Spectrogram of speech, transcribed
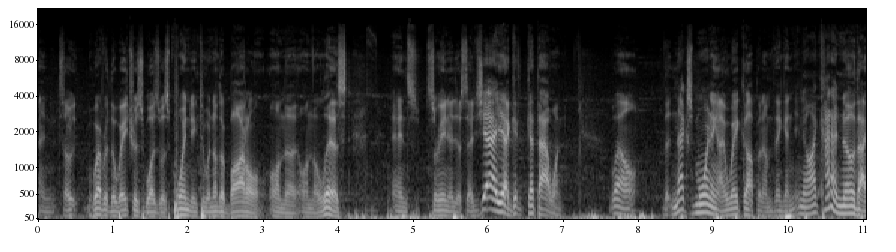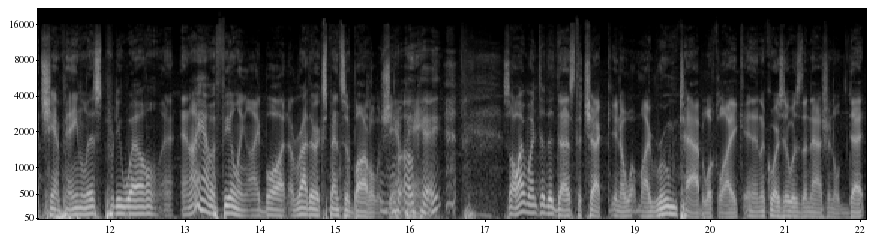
and so whoever the waitress was, was pointing to another bottle on the, on the list. And Serena just said, yeah, yeah, get, get that one. Well, the next morning I wake up and I'm thinking, you know, I kind of know that champagne list pretty well. And I have a feeling I bought a rather expensive bottle of champagne. Okay. So I went to the desk to check, you know, what my room tab looked like, and of course it was the national debt.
